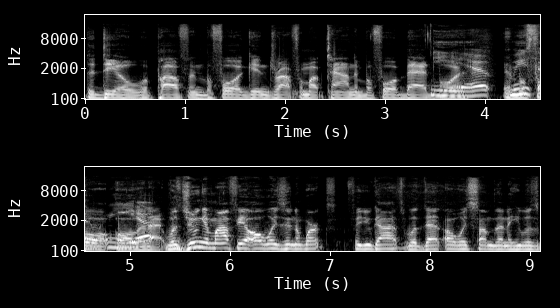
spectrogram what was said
the deal with Puff and before getting dropped from Uptown and before Bad Boy Yep. and We used to- before all of that. Was Junior Mafia always in the works for you guys? Was that always something that he was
